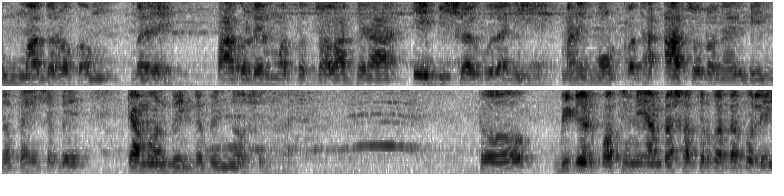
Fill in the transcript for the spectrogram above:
উন্মাদ রকম পাগলের মতো চলাফেরা, এই বিষয়গুলো নিয়ে মানে মোট কথা আচরণের ভিন্নতা হিসেবে কেমন ভিন্ন ভিন্ন ওষুধ হয়। তো ভিডিওর প্রথমেই আমরা সতর্কতা বলি,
